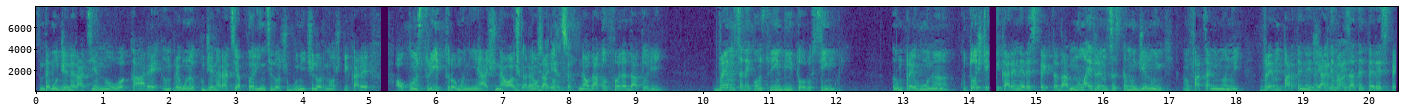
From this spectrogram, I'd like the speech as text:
Suntem o generație nouă care, împreună cu generația părinților și bunicilor noștri, care au construit România și ne-au, și ne-au, dat-o, ne-au dat-o fără datorii, vrem să ne construim viitorul singuri, împreună cu toți cei care ne respectă, dar nu mai vrem să stăm în genunchi în fața nimănui. Vrem parteneriate adică mai... bazate pe respect.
